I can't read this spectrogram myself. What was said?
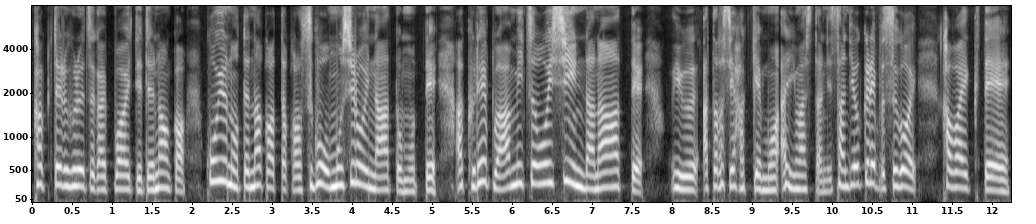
カクテルフルーツがいっぱい入ってて、なんか、こういうのってなかったから、すごい面白いなと思って、あ、クレープあんみつ美味しいんだなっていう新しい発見もありましたね。サンリオクレープすごい可愛くて、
